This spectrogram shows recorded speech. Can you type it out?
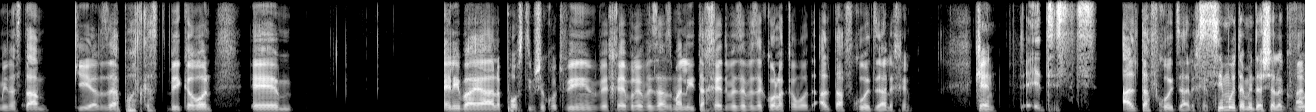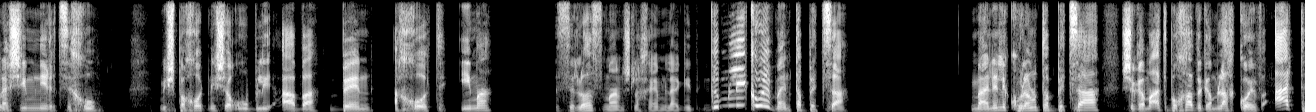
מן הסתם, כי על זה הפודקאסט בעיקרון. אמ, אין לי בעיה על הפוסטים שכותבים, וחבר'ה, וזה הזמן להתאחד, וזה וזה, כל הכבוד. אל תהפכו את זה עליכם. כן. אל תהפכו את זה עליכם. שימו את המידה של הגבול. אנשים נרצחו, משפחות נשארו בלי אבא, בן, אחות, אימא. זה לא הזמן שלכם להגיד, גם לי כואב, מעניין את הביצה. מעניין לכולנו את הביצה, שגם את בוכה וגם לך כואב. את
